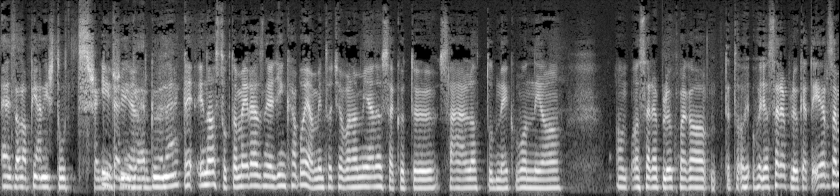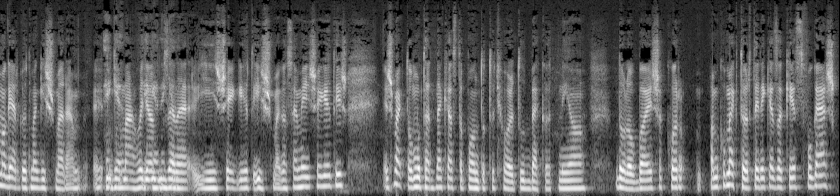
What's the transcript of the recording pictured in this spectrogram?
ez alapján is tudsz segíteni és Gergőnek. Én azt szoktam érezni, hogy inkább olyan, mint hogyha valamilyen összekötő szállat tudnék vonni a, a, a szereplők, meg a, tehát, hogy a szereplőket érzem, a Gergőt megismerem. Igen, Már hogy igen, a zeneiségét is, meg a személyiségét is, és meg tudom mutatni neki azt a pontot, hogy hol tud bekötni a dologba, és akkor amikor megtörténik ez a készfogás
